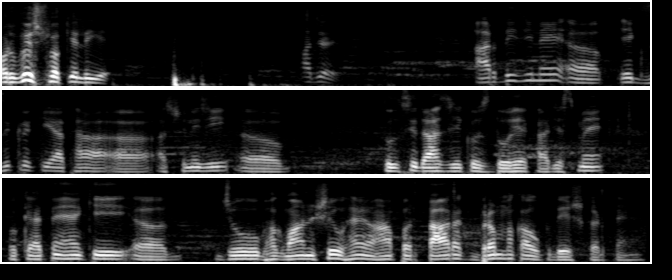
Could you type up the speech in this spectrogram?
और विश्व के लिए। अजय। आरती जी ने एक ज़िक्र किया था अश्विनी जी तुलसीदास जी के उस दोहे का, जिसमें वो कहते हैं कि जो भगवान शिव हैं, वहाँ पर तारक ब्रह्म का उपदेश करते हैं।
